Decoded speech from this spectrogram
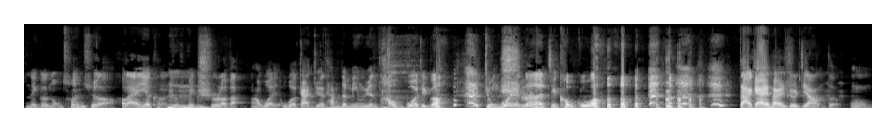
那个农村去了，后来也可能就是被吃了吧。啊，我我感觉他们的命运逃不过这个 中国人的这口锅，大概反正就是这样的。嗯，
